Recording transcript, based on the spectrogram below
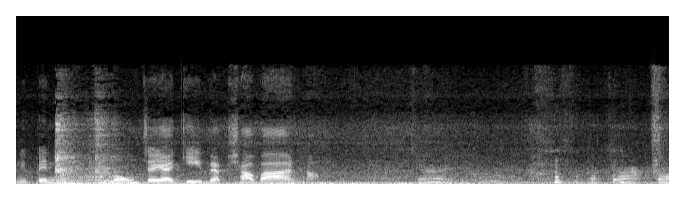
นี่เป็นโมงจายากิแบบชาวบ้านเนาะใช่กระทะก็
